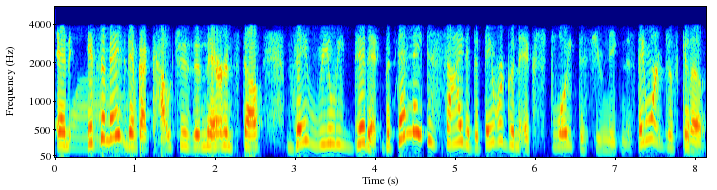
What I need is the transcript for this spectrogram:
And wow. it's amazing. They've got couches in there and stuff. They really did it. But then they decided that they were going to exploit this uniqueness. They weren't just going to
